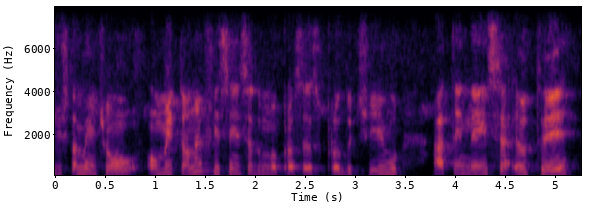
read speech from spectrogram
Justamente, eu, aumentando a eficiência do meu processo produtivo, a tendência é eu ter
